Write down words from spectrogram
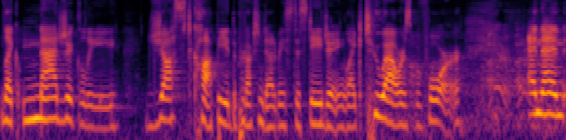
like magically just copied the production database to staging like two hours before. And then,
